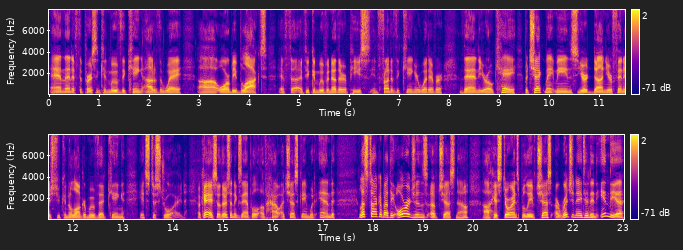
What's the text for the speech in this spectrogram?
And then if the person can move the king out of the way uh, or be blocked, if the if you can move another piece in front of the king or whatever, then you're okay. But checkmate means you're done, you're finished, you can no longer move that king, it's destroyed. Okay, so there's an example of how a chess game would end. Let's talk about the origins of chess now. Uh, historians believe chess originated in India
